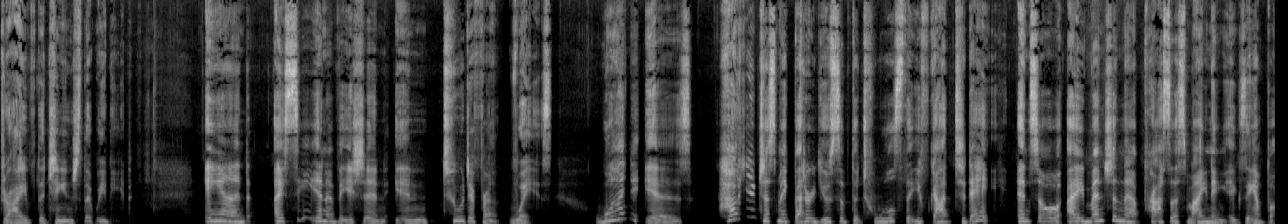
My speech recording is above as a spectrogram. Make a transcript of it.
drive the change that we need. And I see innovation in two different ways. One is how do you just make better use of the tools that you've got today? And so I mentioned that process mining example.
